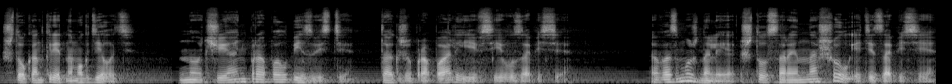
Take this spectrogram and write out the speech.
что конкретно мог делать. Но Чиань пропал без вести, также пропали и все его записи. «Возможно ли, что Сарен нашел эти записи?»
